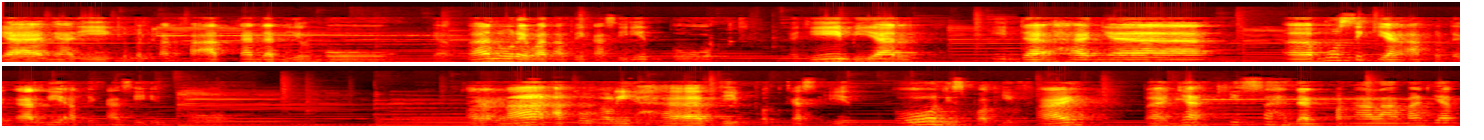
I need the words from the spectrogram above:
Ya nyari kebermanfaatan dan ilmu yang baru lewat aplikasi itu. Jadi biar tidak hanya uh, musik yang aku dengar di aplikasi itu karena aku melihat di podcast itu di Spotify banyak kisah dan pengalaman yang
